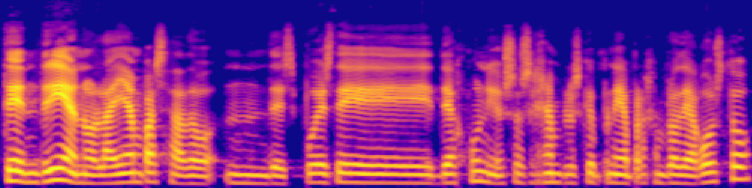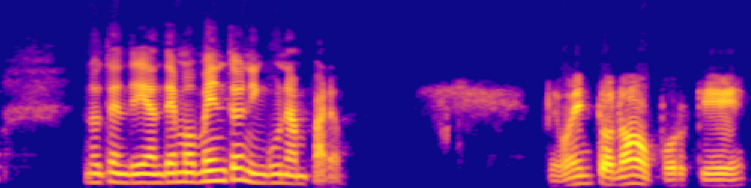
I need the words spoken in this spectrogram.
tendrían o la hayan pasado mm, después de, de, junio, esos ejemplos que ponía, por ejemplo, de agosto, no tendrían de momento ningún amparo. De momento no, porque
